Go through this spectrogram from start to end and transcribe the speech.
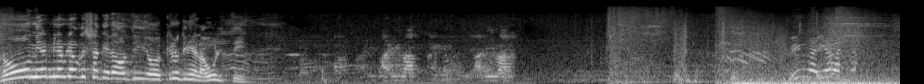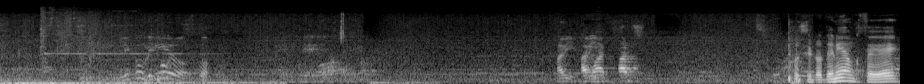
No, mira, mira, mira lo que se ha quedado, tío. Es que no tenía la ulti. Arriba, arriba. ¡Venga ya! ¡Le he cogido! Javi, what? Pues si lo tenía en CD.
